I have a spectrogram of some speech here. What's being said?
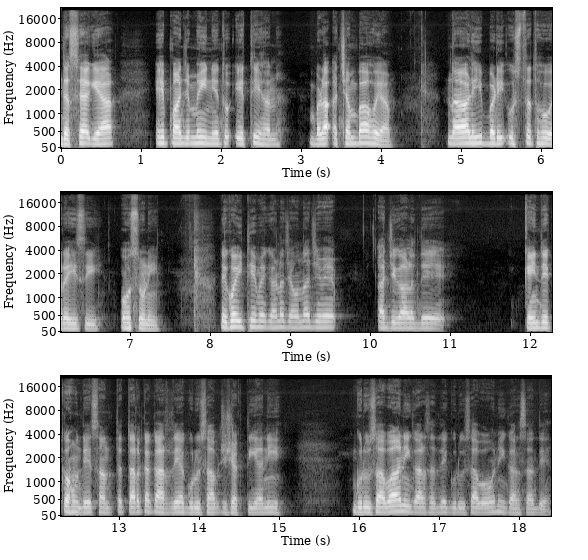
ਦੱਸਿਆ ਗਿਆ, ਇਹ 5 ਮਹੀਨੇ ਤੋਂ ਇੱਥੇ ਹਨ, ਬੜਾ ਅਚੰਭਾ ਹੋਇਆ। ਨਾਲ ਹੀ ਬੜੀ ਉਸਤਤ ਹੋ ਰਹੀ ਸੀ, ਉਹ ਸੁਣੀ। ਦੇਖੋ, ਇੱਥੇ ਮੈਂ ਕਹਿਣਾ ਚਾਹੁੰਦਾ, ਜਿਵੇਂ ਅੱਜ ਕੱਲ੍ਹ ਦੇ ਕਹਿੰਦੇ ਕਹਾਉਂਦੇ ਸੰਤ, ਤਰਕ ਕਰਦੇ ਆ, ਗੁਰੂ ਸਾਹਿਬ 'ਚ ਸ਼ਕਤੀਆਂ ਨਹੀਂ। ਗੁਰੂ ਸਾਹਿਬ ਆ ਨਹੀਂ ਕਰ ਸਕਦੇ, ਗੁਰੂ ਸਾਹਿਬ ਉਹ ਨਹੀਂ ਕਰ ਸਕਦੇ।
